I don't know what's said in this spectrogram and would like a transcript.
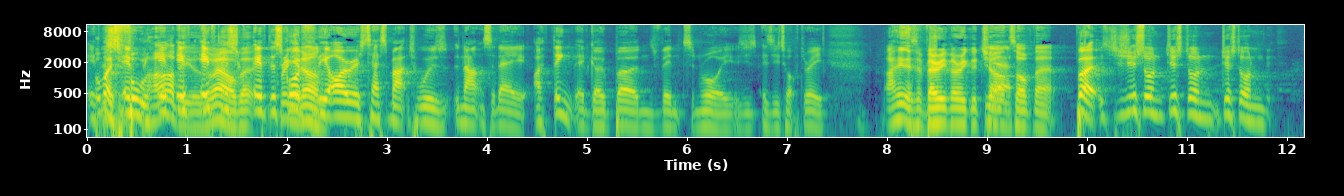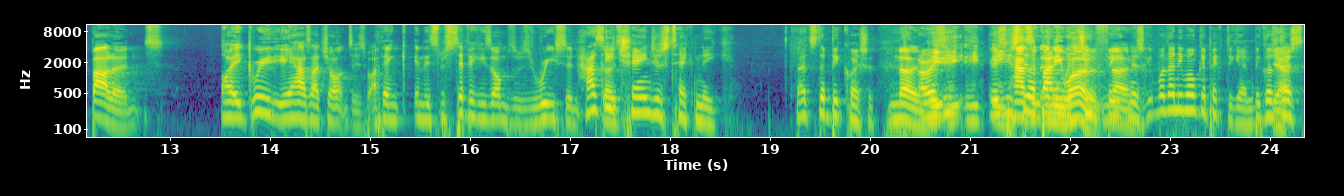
if Almost the, if- foolhardy if, as if, if well, The, but if the squad for the Irish Test match was announced today, I think they'd go Burns, Vince, and Roy as, your- as your top three. I think there's a very very good chance Yeah. of that. But just on just on just on balance, I agree that he has had chances. But I think in the specific examples of his recent, Has he changed his technique? That's the big question. no, Or is He- he, he- is he he, still hasn't and batting he with two won't. feet? No. in his, well, then he won't get picked again because Yeah. there's,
